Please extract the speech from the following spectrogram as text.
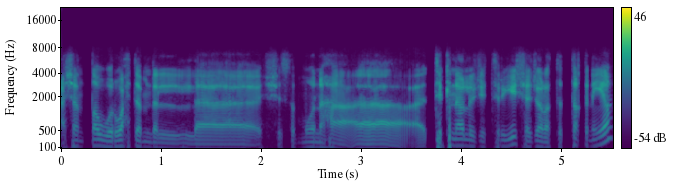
عشان تطور واحدة من ال- آه، شو يسمونها technology tree شجرة التقنية.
